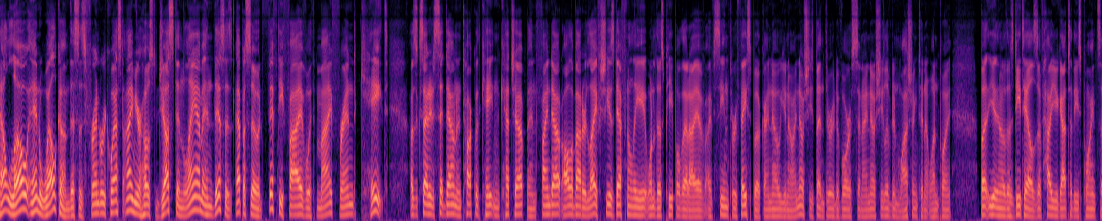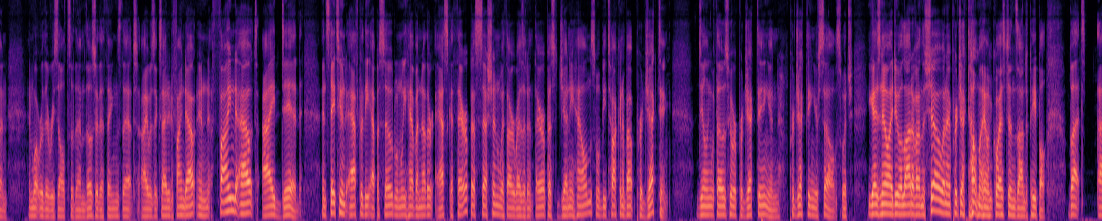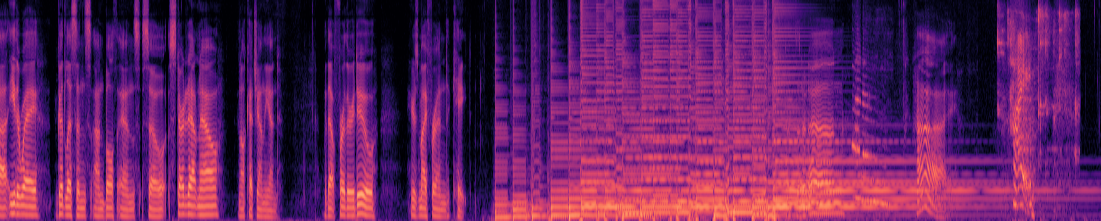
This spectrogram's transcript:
Hello and welcome. This is Friend Request. I'm your host, Justin Lamb, and this is episode 55 with my friend Kate. I was excited to sit down and talk with Kate and catch up and find out all about her life. She is definitely one of those people that I have I've seen through Facebook. I know, you know, I know she's been through a divorce and I know she lived in Washington at one point. But you know, those details of how you got to these points and and what were the results of them. Those are the things that I was excited to find out and find out I did. And stay tuned after the episode when we have another Ask a Therapist session with our resident therapist, Jenny Helms. We'll be talking about projecting, dealing with those who are projecting and projecting yourselves, which you guys know I do a lot of on the show, and I project all my own questions onto people. But uh, either way, good listens on both ends. So start it out now, and I'll catch you on the end. Without further ado, here's my friend Kate. Hi. Hi.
